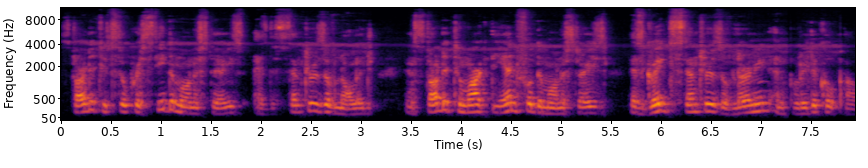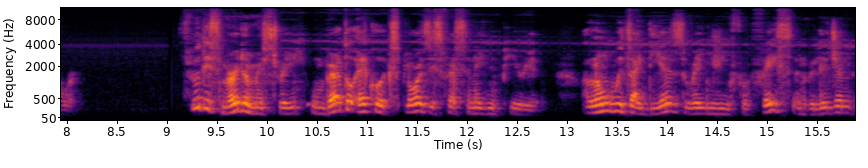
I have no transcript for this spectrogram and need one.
started to supersede the monasteries as the centers of knowledge and started to mark the end for the monasteries as great centers of learning and political power. Through this murder mystery, Umberto Eco explores this fascinating period, along with ideas ranging from faith and religion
